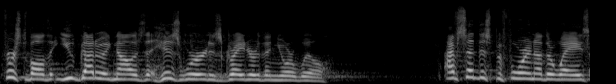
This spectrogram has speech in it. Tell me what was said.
First of all, that you've got to acknowledge that His word is greater than your will. I've said this before in other ways.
